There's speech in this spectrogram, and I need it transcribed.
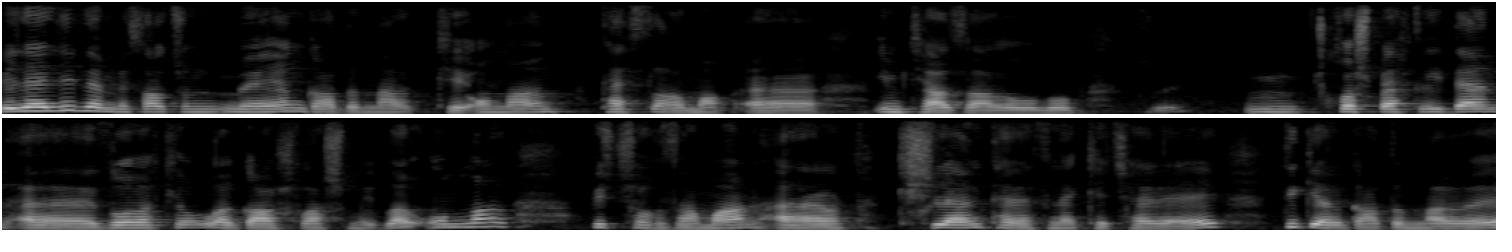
Beləliklə məsəl üçün müəyyən qadınlar ki, onların təhsil almaq imtiyazları olub, xoşbəxtlikdən zorakılıqla qarşılaşmayıblar. Onlar bir çox zaman kişilərin tərəfinə keçərək digər qadınları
